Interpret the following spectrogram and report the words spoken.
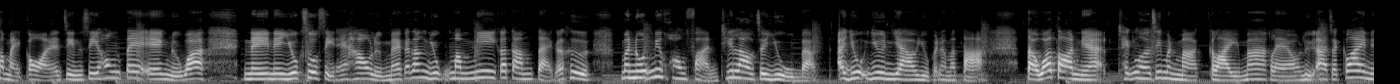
สมัยก่อนจินซี่ฮ่องเต้เอง หรือว่าในในยุคซูสีไทเฮาหรือแม้กระทั่งยุคมัมมี่ก็ตามแต่ก็คือ มนุษย์มีความฝันที่เราจะอยู่แบบอายุยืนยาวอยู่เป็นอมตะ แต่ว่าตอนเนี้ยเทคโนโลยีมันมาไกลมากแล้ว หรืออาจจะใกล้ใน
